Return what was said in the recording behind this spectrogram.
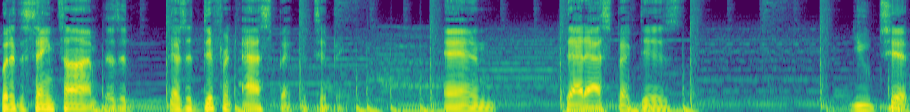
But at the same time, there's a there's a different aspect to tipping, and that aspect is you tip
